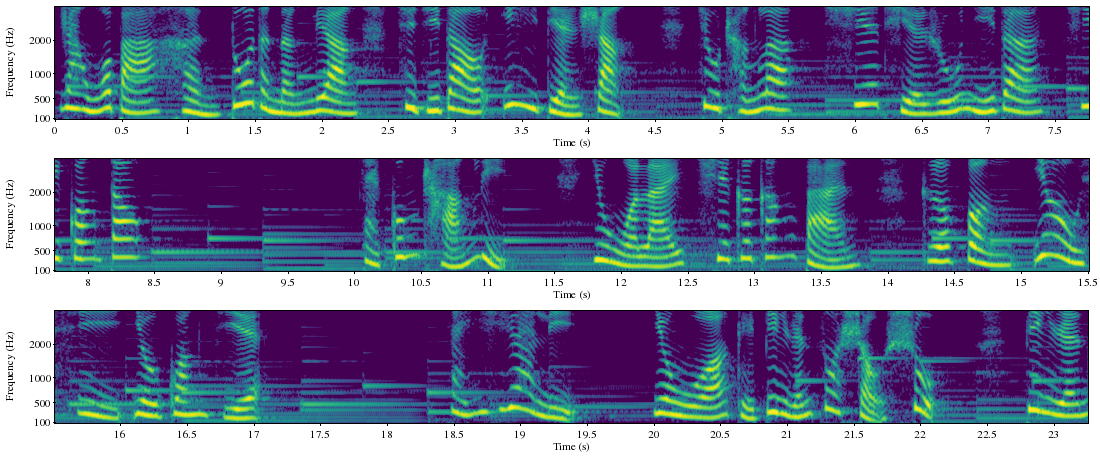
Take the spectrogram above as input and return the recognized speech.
让我把很多的能量聚集到一点上，就成了削铁如泥的激光刀。在工厂里，用我来切割钢板，割缝又细又光洁。在医院里。用我给病人做手术，病人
